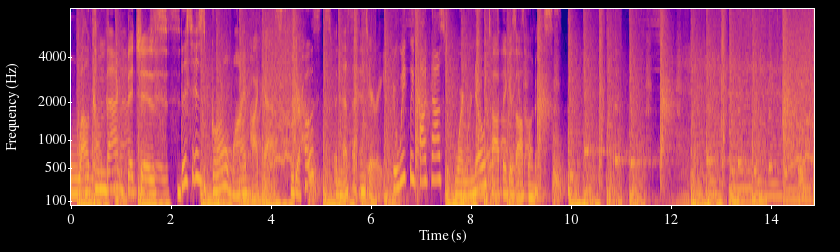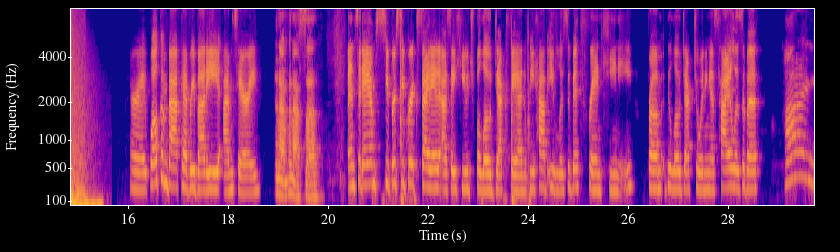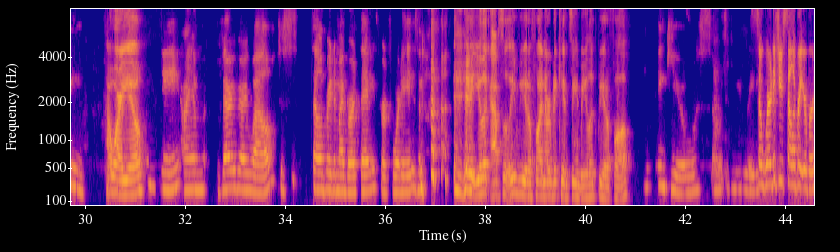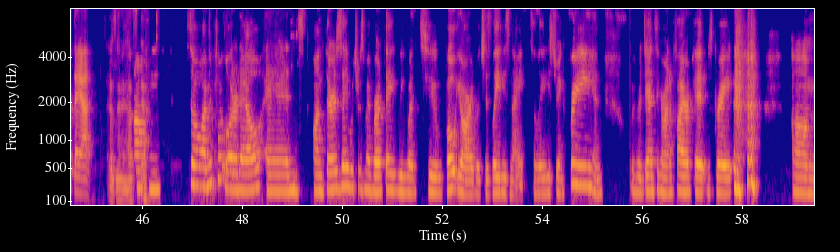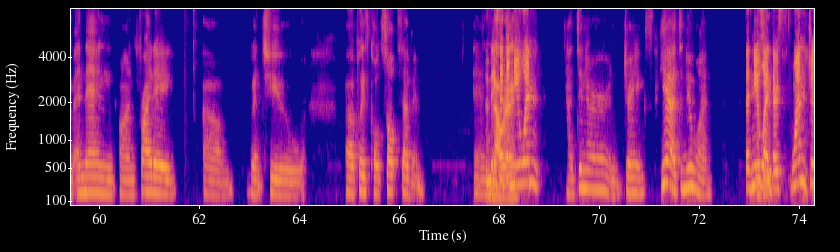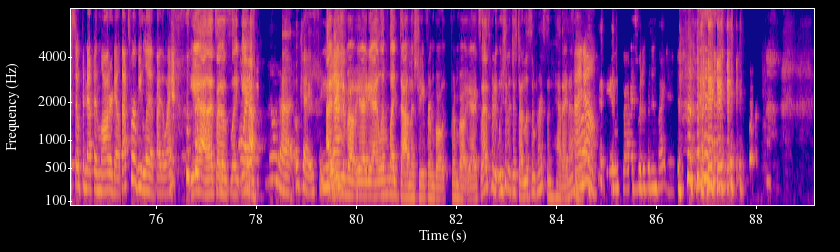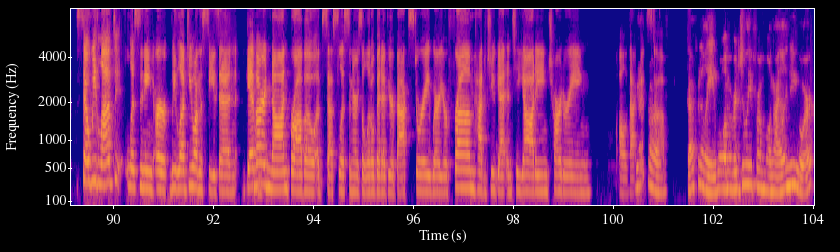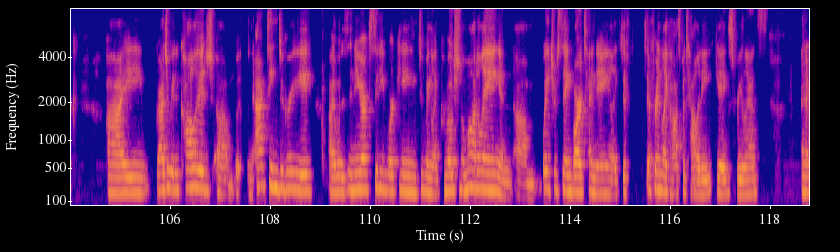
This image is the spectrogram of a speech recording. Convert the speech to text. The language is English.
Welcome back, bitches. This is Girl Why Podcast with your hosts, Vanessa and Terry, your weekly podcast where no topic is off limits. All right, welcome back, everybody. I'm Terry. And I'm Vanessa. And today I'm super, super excited as a huge Below Deck fan. We have Elizabeth Frankini from Below Deck joining us. Hi, Elizabeth. Hi. How are you? Me. I am very, very well. Just celebrated my birthday for four days and you look absolutely beautiful. I know everybody can't see you, but you look beautiful. thank you. So did you ladies. So, where did you celebrate your birthday at? I was gonna ask you. um, so I'm in Fort Lauderdale and on Thursday, which was my birthday, we went to Boatyard, which is ladies' night. So ladies drink free and we were dancing around a fire pit. It was great. um, and then on Friday, um, went to a place called Salt Seven. And In Is it the new one? had dinner and drinks. Yeah, it's a new one. The new Is one. it- There's one just opened up in Lauderdale. That's where we live, by the way. yeah, that's I was like, Oh, I yeah. didn't know that. Okay, so you I Yeah. didn't about Boatyard. Yeah, I live like down the street from Boat from Boatyard. So that's pretty we should have just done this in person had I known. I know. you guys would have been invited. So we loved listening, or we loved you on the season. Give Oh. our non-Bravo obsessed listeners a little bit of your backstory, where you're from, how did you get into yachting, chartering, all of that good stuff. Definitely. Well, I'm originally from Long Island, New York. I graduated college um, with an acting degree. I was in New York City working, doing like promotional modeling and um, waitressing, bartending, like diff- different like hospitality gigs, freelance. And I,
